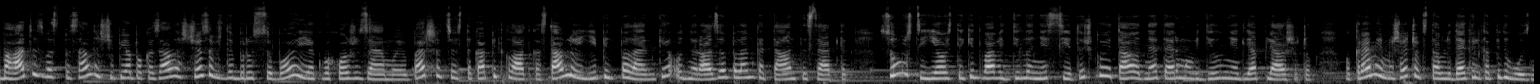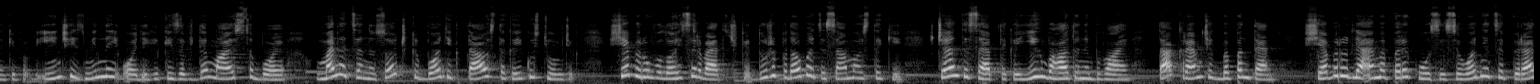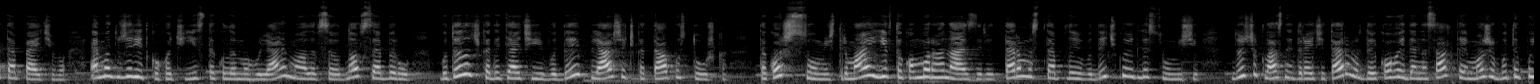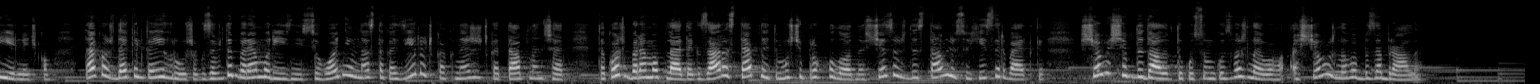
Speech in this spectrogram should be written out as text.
Багато з вас писали, щоб я показала, що завжди беру з собою, як виходжу з емою. Перша це ось така підкладка. Ставлю її під пеленки, одноразова пеленка та антисептик. В сумочці є ось такі два відділення з сіточкою та одне термовідділення для пляшечок. В окремий мішечок ставлю декілька підгузників, в інший змінний одяг, який завжди маю з собою. У мене це носочки, бодік та ось такий костюмчик. Ще беру вологі серветочки. Дуже подобаються саме ось такі. Ще антисептики, їх багато не буває. Та кремчик Бепантен. Ще беру для Еми перекуси. Сьогодні це пюре та печиво. Ема дуже рідко хоче їсти, коли ми гуляємо, але все одно все беру. Бутилочка дитячої води, пляшечка та пустушка. Також суміш. Тримаю її в такому органайзері. Термос з теплою водичкою для суміші. Дуже класний, до речі, термос, до якого йде насадка і може бути поїльничком. Також декілька ігрушок. Завжди беремо різні. Сьогодні в нас така зірочка, книжечка та планшет. Також беремо пледик. Зараз теплий, тому що прохолодно. Ще завжди ставлю сухі серветки. Що ви ще б додали в таку сумку з важливого, а що можливо би desabrá-la.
